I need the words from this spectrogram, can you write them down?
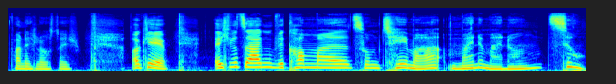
Fand ich lustig. Okay, ich würde sagen, wir kommen mal zum Thema meine Meinung zu.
